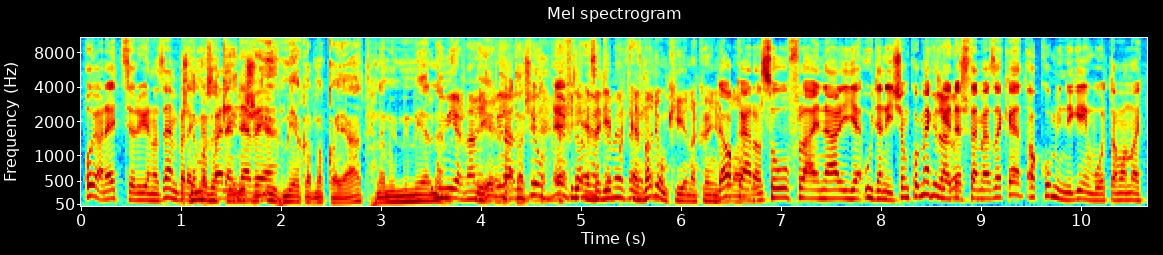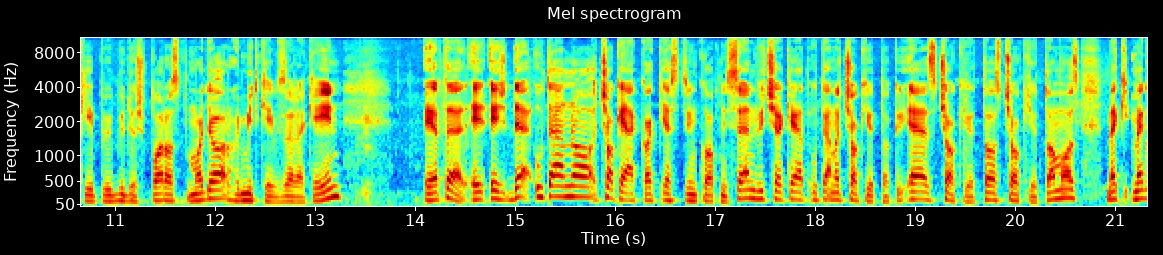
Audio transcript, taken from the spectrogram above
olyan egyszerűen az emberek nem az a kérdés, hogy ők miért kapnak kaját, hanem mi miért nem. Mi miért nem? Értem, jó, értem, ez, egy, ez nagyon kijön a könyv De akár a Soulfly-nál, ugyanígy, amikor megkérdeztem ezeket, akkor mindig én voltam a nagyképű büdös paraszt magyar, hogy mit képzelek én, Érted? És, és, de utána csak elkezdtünk kapni szendvicseket, utána csak jött a, ez, csak jött az, csak jött amaz, meg, meg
